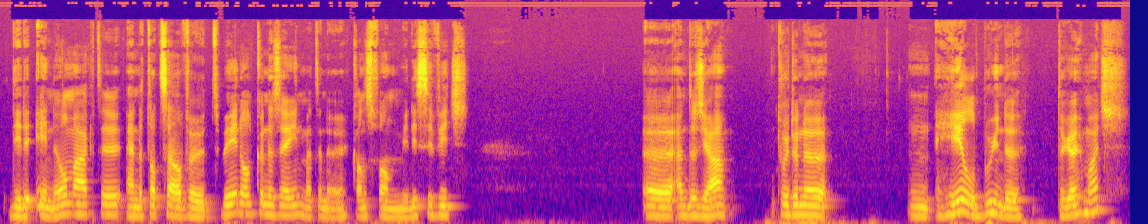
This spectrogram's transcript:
die de 1-0 maakte. En het had zelf eh, 2-0 kunnen zijn met een eh, kans van Milicevic. Eh, en dus ja, het wordt een, eh, een heel boeiende terugmatch.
